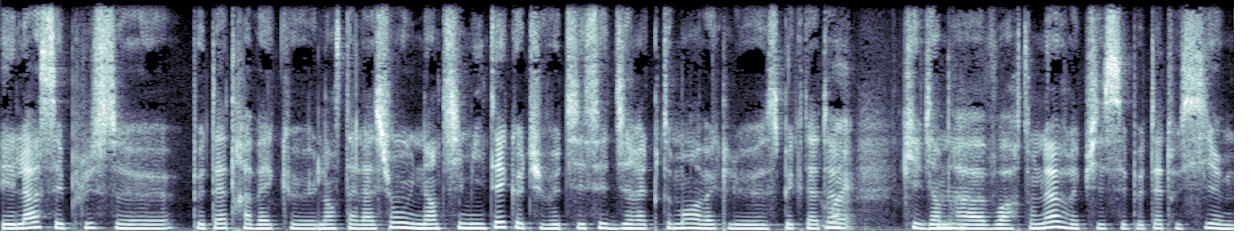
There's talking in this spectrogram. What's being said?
Et là, c'est plus euh, peut-être avec euh, l'installation une intimité que tu veux tisser directement avec le spectateur Ouais. qui viendra voir ton œuvre. Et puis c'est peut-être aussi euh,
